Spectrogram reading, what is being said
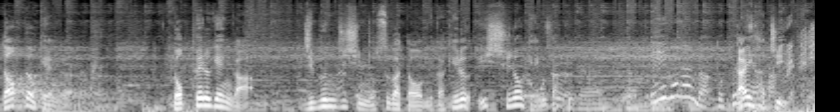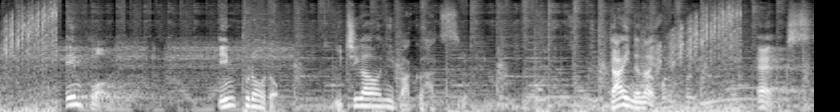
ドッペルゲンガードッペルゲンガー。自分自身の姿を見かける一種の幻覚。英語なんだ第ゲンガー8位 implode。implode 内側に爆発する。第7位。X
